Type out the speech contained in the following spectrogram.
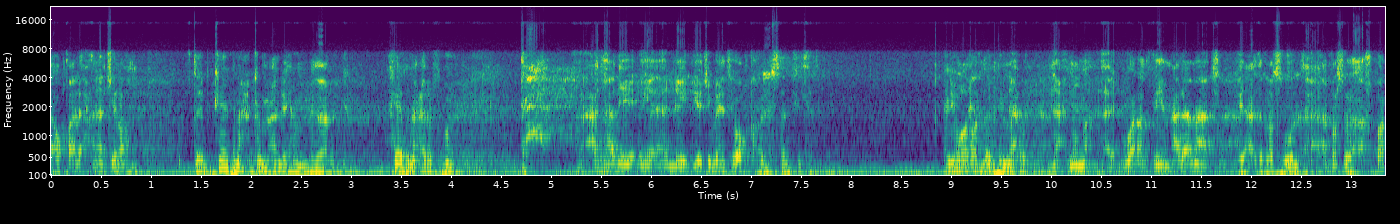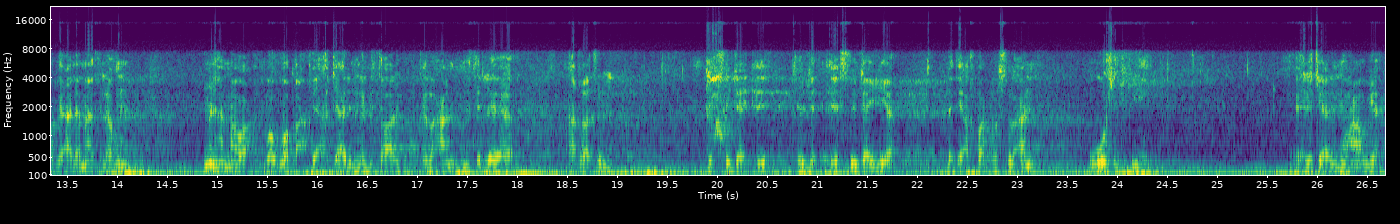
أو قال حناجرهم. طيب كيف نحكم عليهم بذلك؟ كيف نعرفهم؟ هذه هي اللي يجب أن يتوقف الإنسان فيها. يعني ورد في نحن ورد فيهم علامات في عهد الرسول. الرسول أخبر بعلامات لهم. منها ما وقع في عهد علي بن أبي طالب رضي الله عنه مثل الرجل الثدية الذي أخبر الرسول عنه. وجد في رجال معاوية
